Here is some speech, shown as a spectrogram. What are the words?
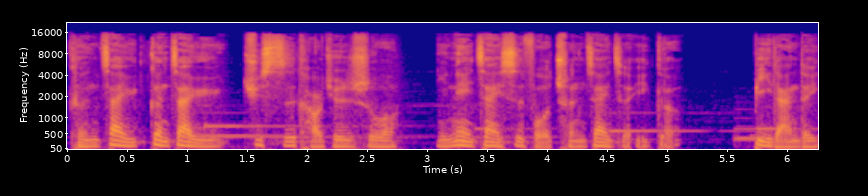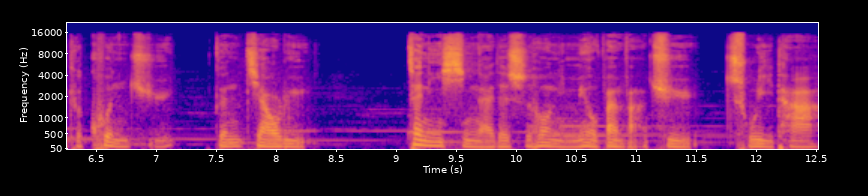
可能在于更在于去思考，就是说，你内在是否存在着一个必然的一个困局跟焦虑。在你醒来的时候，你没有办法去处理它，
